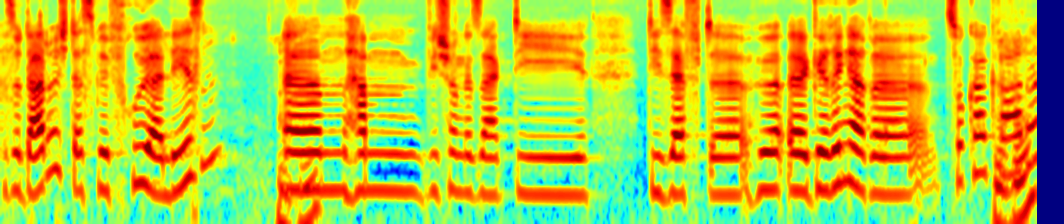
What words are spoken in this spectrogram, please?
Also dadurch, dass wir früher lesen, Mhm. ähm, haben, wie schon gesagt, die, die Säfte höher, äh, geringere Zuckergrade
